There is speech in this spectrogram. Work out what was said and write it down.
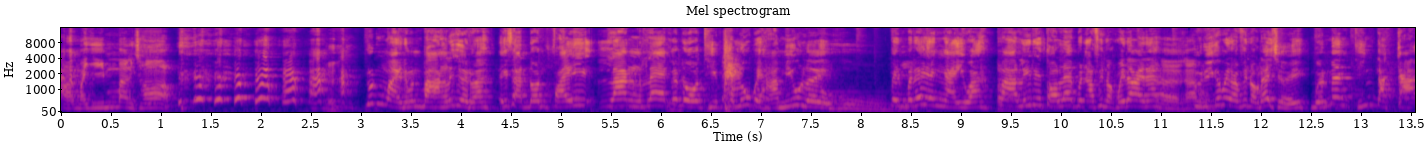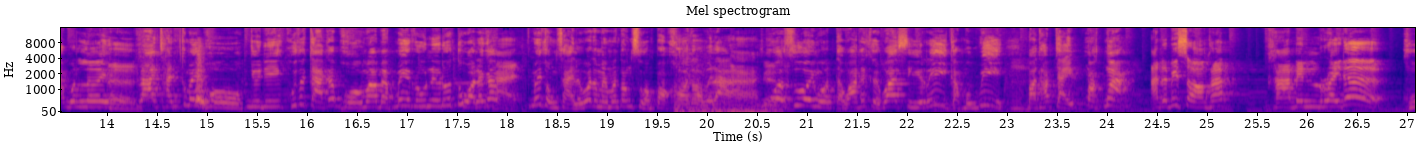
เอามายิ้มบ้างชอบๆรุ่นใหม่เนี่ยมันบางเหลือเกินวะไอสัตว์โดนไฟท์ล่างแรกก็โดนถีบทะลุไปหามิ้วเลยโอ้โห เป็นไปได้ยังไงวะมาลิในตอนแรกเป็นอัลฟินอกไม่ได้นะ เออครับอยู่ดีก็เป็นอัลฟินอกได้เฉย เหมือนแม่งทิ้งตักกะหมดเลยเออราชันก็ไม่โผล่อยู่ดีคุสกาก็โผล่มาแบบไม่รู้เนื้อรู้ตัวแล้วก็ ใช่ไม่สงสัยเลยว่าทำไมมันต้องสวมปลอกคอตลอดเวลาอ่า มั่วซั่วไปหมดแต่ว่าถ้าเกิดว่าซีรีส์กับมูวี่ประทับใจมากอันดับที่สองครับ คาเมนไรเดอร์คู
